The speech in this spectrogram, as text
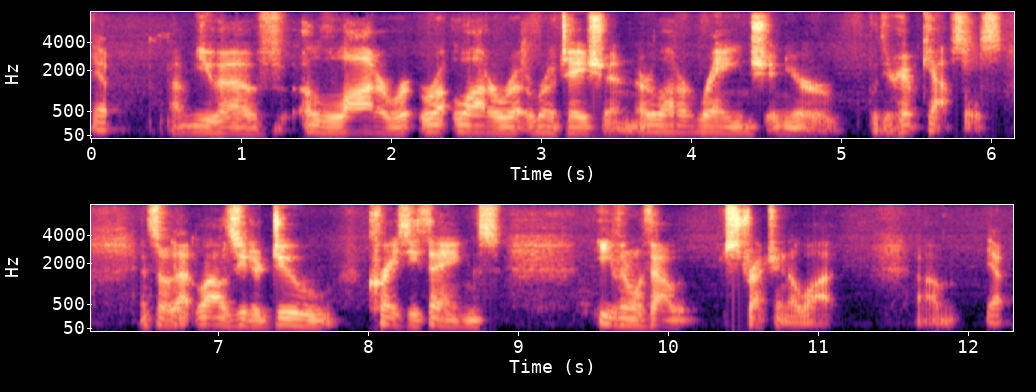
Yep. Um, you have a lot of ro- a lot of ro- rotation or a lot of range in your with your hip capsules, and so that allows you to do crazy things even without stretching a lot. Yep.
